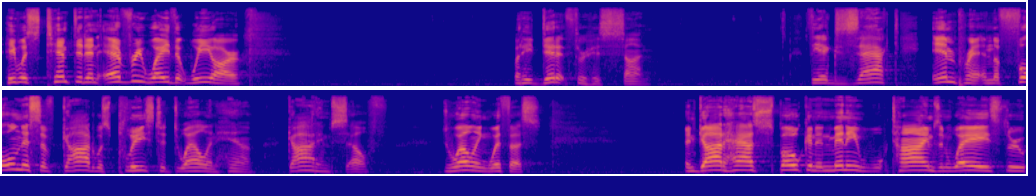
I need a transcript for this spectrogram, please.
He was tempted in every way that we are, but he did it through his son. The exact imprint and the fullness of God was pleased to dwell in him, God himself, dwelling with us. And God has spoken in many times and ways through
